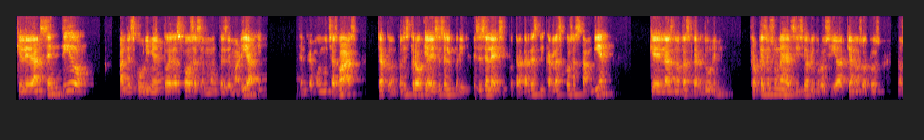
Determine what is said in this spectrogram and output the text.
que le dan sentido al descubrimiento de esas cosas en Montes de María y tendremos muchas más, ¿cierto? Entonces creo que ese es el, ese es el éxito, tratar de explicar las cosas tan bien que las notas perduren. Creo que eso es un ejercicio de rigurosidad que a nosotros nos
